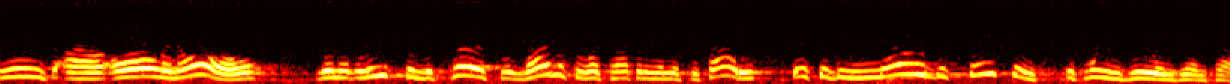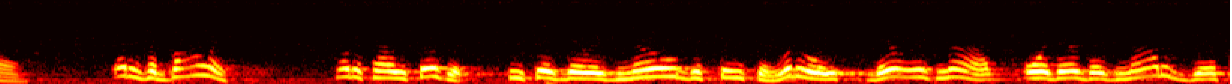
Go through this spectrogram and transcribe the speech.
is our all in all, then at least in the church, regardless of what's happening in the society, there should be no distinction between Jew and Gentile. That is abolished. Notice how he says it. He says there is no distinction. Literally, there is not, or there does not exist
